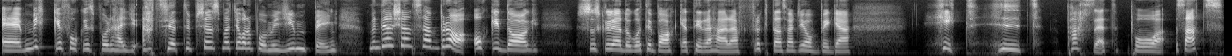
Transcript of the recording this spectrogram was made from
eh, mycket fokus på det här att jag typ känns som att jag håller på med gymping. Men det har känts så bra. Och idag så skulle jag då gå tillbaka till det här fruktansvärt jobbiga hit, hit passet på Sats.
